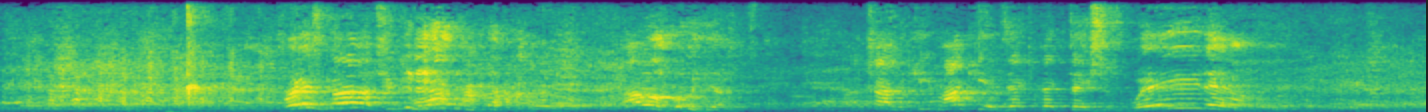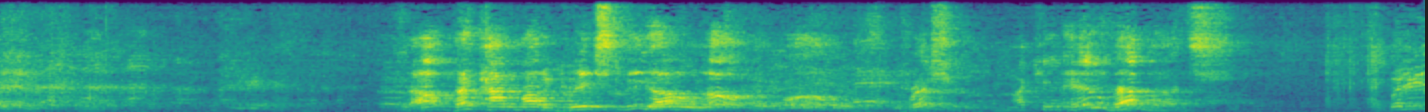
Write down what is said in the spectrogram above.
Praise God, you can have him. Hallelujah. To keep my kids' expectations way down. That kind of might have grinched me. I don't know. Whoa, pressure. I can't handle that much. But it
